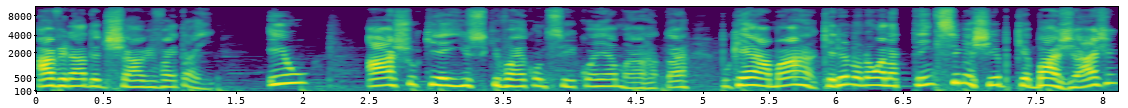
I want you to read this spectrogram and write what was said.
a virada de chave vai estar tá aí. Eu acho que é isso que vai acontecer com a Yamaha, tá? Porque a Yamaha, querendo ou não, ela tem que se mexer porque Bajaj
